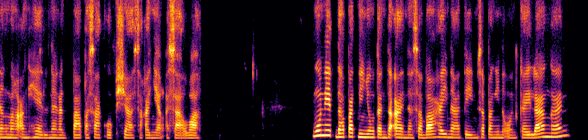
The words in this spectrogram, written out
ng mga anghel na nagpapasakop siya sa kanyang asawa. Ngunit dapat ninyong tandaan na sa bahay natin sa Panginoon, kailangan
